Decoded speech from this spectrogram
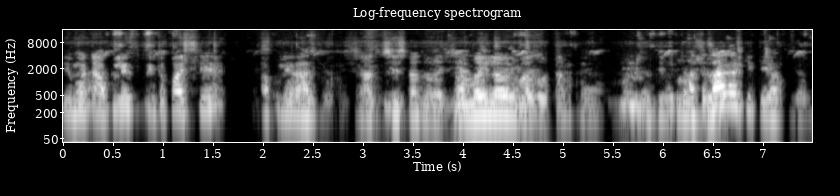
ते मठ आपले इथं पाचशे आपले राहत सातशे सात हे महिला विभाग होता. जागा किती आहे आपल्याला?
